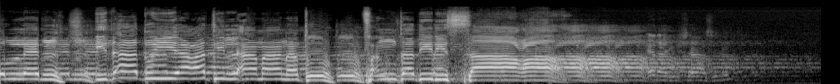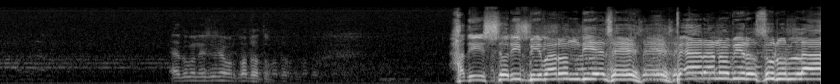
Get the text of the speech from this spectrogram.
বললেন, ইদা আমানাতু এর আগে বিষয় আসেনি? এতক্ষণ এসেছে আমার কথা তো। হাদিস শরীফ বিবরণ দিয়েছে, প্যারা নবী রাসূলুল্লাহ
